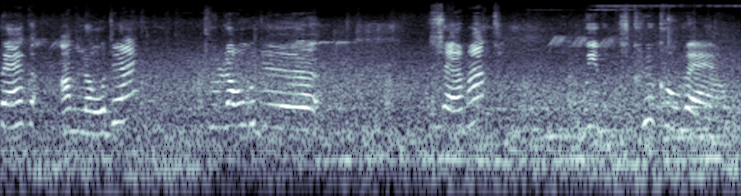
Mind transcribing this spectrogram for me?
bag unloader to load uh, cement with screw conveyor.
